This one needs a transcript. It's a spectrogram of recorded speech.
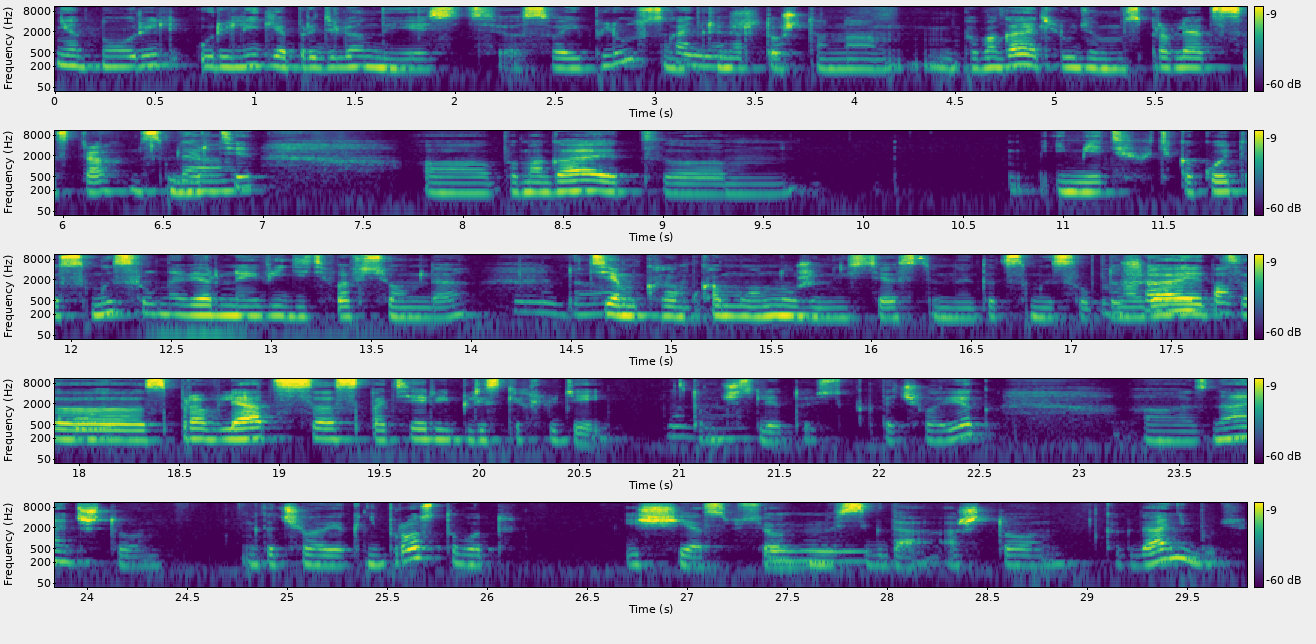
Нет, но у, рели- у религии определенно есть свои плюсы. Конечно. Например, то, что она помогает людям справляться со страхом смерти, да. э, помогает э, иметь хоть какой-то смысл, наверное, видеть во всем, да? Ну, да. Тем, кому, он нужен, естественно, этот смысл. Помогает э, справляться с потерей близких людей, ну, в том да. числе. То есть, когда человек э, знает, что этот человек не просто вот исчез все mm-hmm. навсегда, а что когда-нибудь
